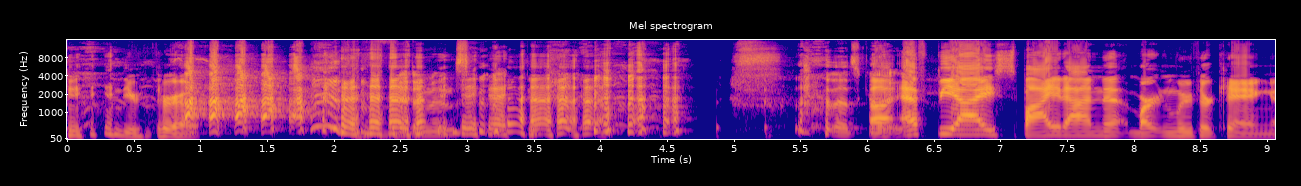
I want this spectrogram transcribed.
in your throat. vitamins. that's Uh. FBI spied on Martin Luther King.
